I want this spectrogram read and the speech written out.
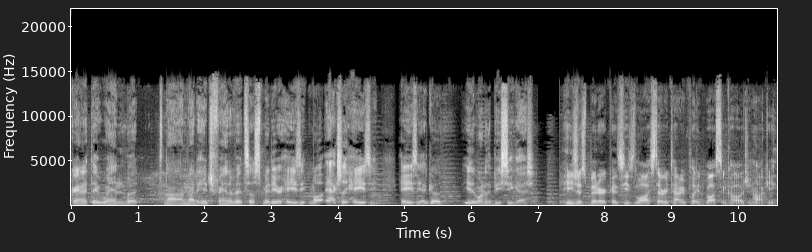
granted they win, but it's not. I'm not a huge fan of it. So Smitty or Hazy. Mo, actually, Hazy. Hazy. I'd go either one of the BC guys. He's just bitter because he's lost every time he played Boston College in hockey.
